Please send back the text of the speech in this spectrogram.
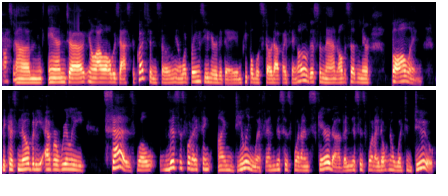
Awesome. Um, and uh, you know, I'll always ask the question. So, you know, what brings you here today? And people will start out by saying, "Oh, this and that," and all of a sudden they're bawling because nobody ever really says, "Well, this is what I think I'm dealing with, and this is what I'm scared of, and this is what I don't know what to do."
